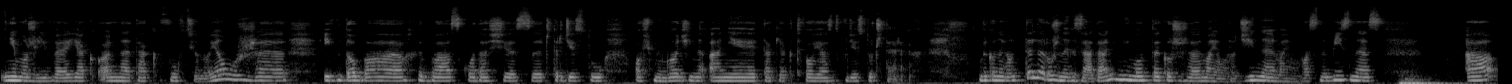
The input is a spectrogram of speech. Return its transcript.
niemożliwe, jak one tak funkcjonują, że ich doba chyba składa się z 48 godzin, a nie tak jak Twoja z 24. Wykonują tyle różnych zadań, mimo tego, że mają rodzinę, mają własny biznes, a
